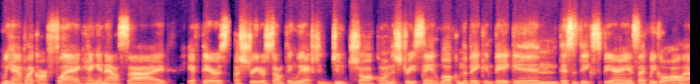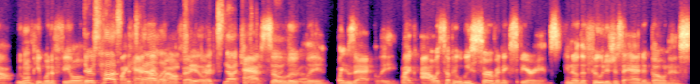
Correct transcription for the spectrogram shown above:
We have like our flag hanging outside. If there's a street or something, we actually do chalk on the street saying, Welcome to Bake'n Bacon. This is the experience. Like we go all out. We want people to feel There's like have that wow hospitality too. factor. It's not just a food truck. Absolutely. Exactly. Like I always tell people we serve an experience. You know, the food is just an added bonus.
